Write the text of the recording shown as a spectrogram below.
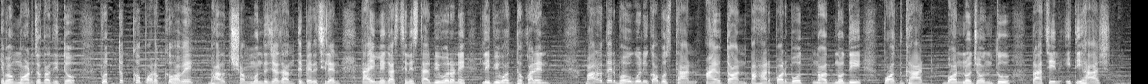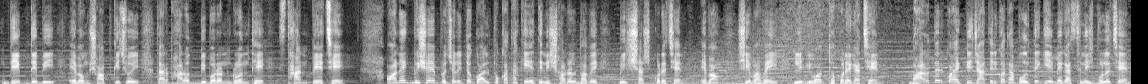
এবং মর্যাদা দিত। প্রত্যক্ষ পরোক্ষভাবে ভারত সম্বন্ধে যা জানতে পেরেছিলেন, তাই মেগাস্থিনিস তার বিবরণে লিপিবদ্ধ করেন। ভারতের ভৌগোলিক অবস্থান, আয়তন, পাহাড় পর্বত, নদ, নদী, পথঘাট, বন্যজন্তু, প্রাচীন ইতিহাস, দেবদেবী এবং সব কিছুই তার ভারত বিবরণ গ্রন্থে স্থান পেয়েছে। অনেক বিষয়ে প্রচলিত গল্পকথাকে তিনি সরলভাবে বিশ্বাস করেছেন এবং সেভাবেই লিপিবদ্ধ করে গেছেন। ভারতের কয়েকটি জাতির কথা বলতে গিয়ে মেগাস্থিনিস বলেছেন,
